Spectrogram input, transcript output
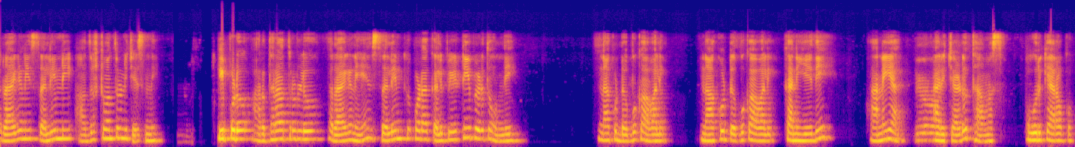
రాగిణి సలీంని అదృష్టవంతుడిని చేసింది. ఇప్పుడు అర్ధరాత్రుళ్ళు రాగిణి సలీంకి కూడా కలిపి టీ పెడుతూ ఉంది. నాకు డబ్బు కావాలి. నాకు డబ్బు కావాలి. కానీ ఏది? అన్నయ్య అరిచాడు థామస్. ఊరికి అరవకు.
